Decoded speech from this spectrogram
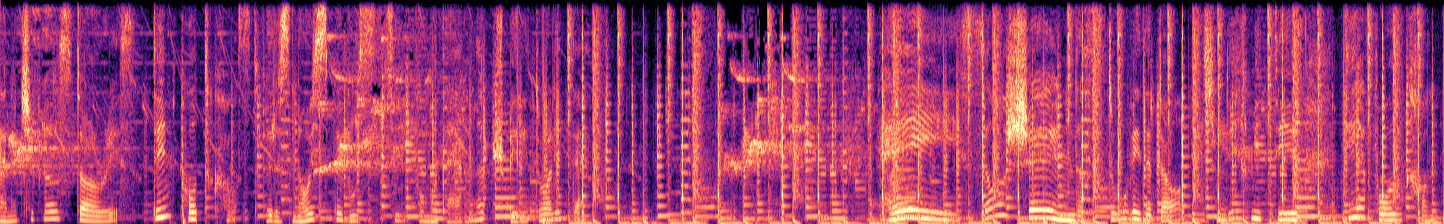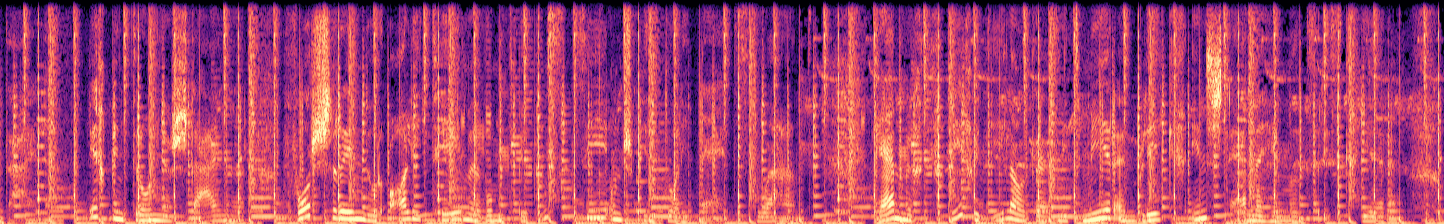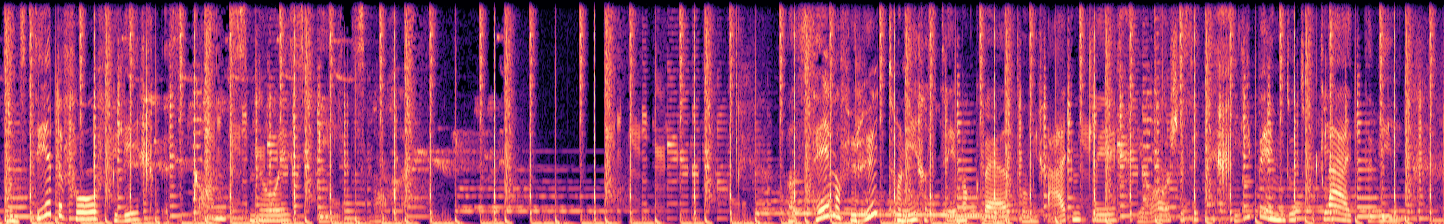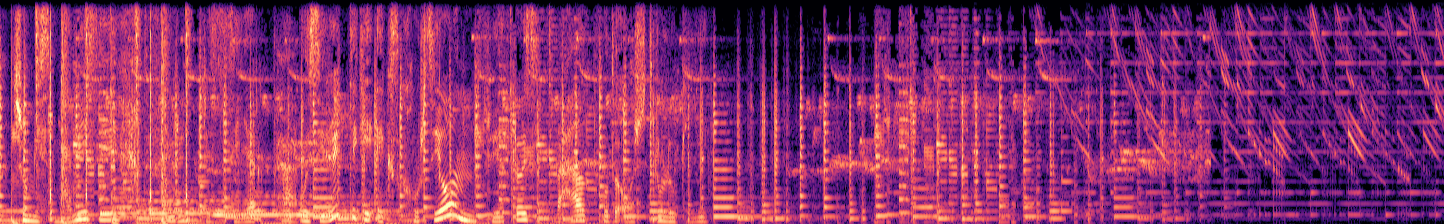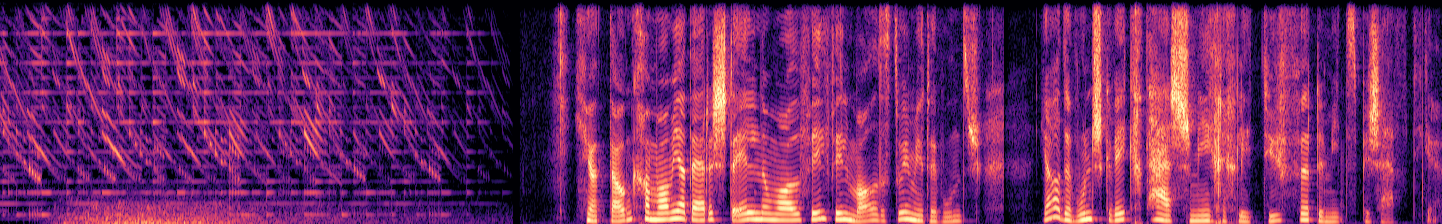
Energy Flow Stories, dein Podcast für ein neues Bewusstsein von moderner Spiritualität. Hey, so schön, dass du wieder da bist und ich mit dir diese Folge kann teilen Ich bin Tronja Steiner, Forscherin durch alle Themen, die mit Bewusstsein und Spiritualität zu tun haben. Gerne möchte ich dich einladen, mit mir einen Blick in den Sternenhimmel zu riskieren und dir davon vielleicht ein ganz neues Bild zu machen. Als Thema für heute habe ich ein Thema gewählt, das mich eigentlich ja, schon seit ich klein bin begleiten will. Schon meine Mami sich dafür interessiert hat. Unsere heutige Exkursion führt uns in die Welt der Astrologie. Ja, danke Mami an dieser Stelle nochmal viel, viel mal, dass du mir den Wunsch, ja, den Wunsch geweckt hast, mich ein bisschen tiefer damit zu beschäftigen.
